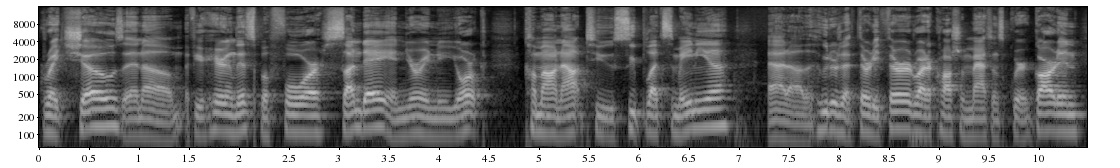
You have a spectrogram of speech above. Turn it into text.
great shows. And um, if you're hearing this before Sunday and you're in New York, come on out to Suplex Mania at uh, the Hooters at 33rd, right across from Madison Square Garden,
